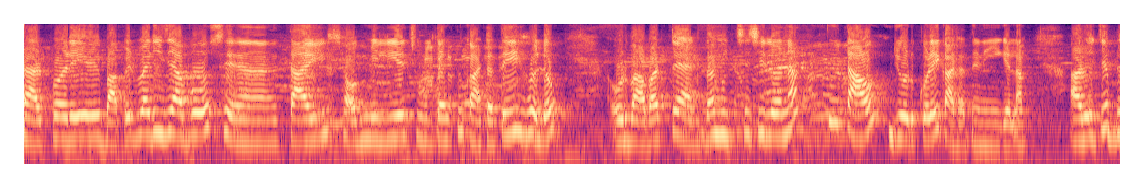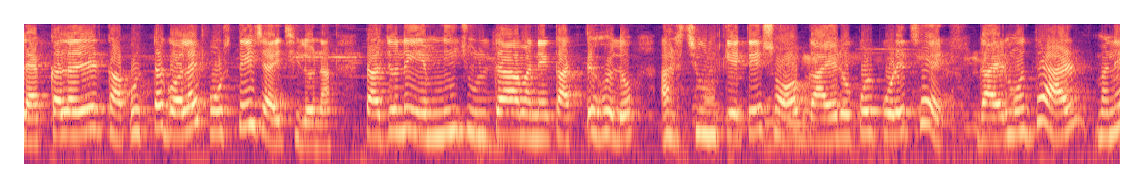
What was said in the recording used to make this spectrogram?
তারপরে বাপের বাড়ি যাব তাই সব মিলিয়ে চুলটা একটু কাটাতেই হলো। ওর বাবার তো একদম ইচ্ছে ছিল না। তাও জোর করে কাটাতে নিয়ে গেলাম। আর ওই যে ব্ল্যাক কালারের কাপড়টা গলায় পরতেই চাইছিল না। তার জন্য এমনি চুলটা মানে কাটতে হলো। আর চুল কেটে সব গায়ের ওপর পড়েছে। গায়ের মধ্যে আর মানে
